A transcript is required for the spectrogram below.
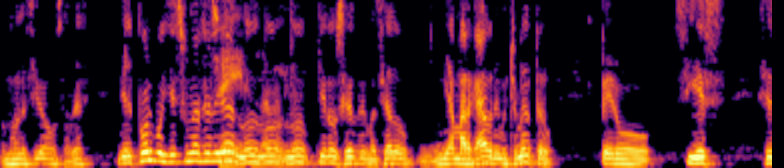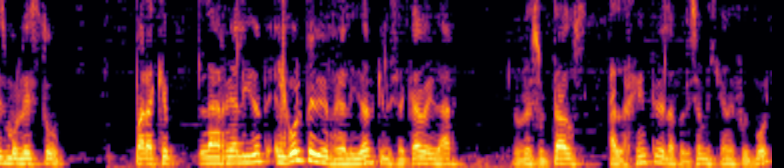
no les íbamos a ver. Y el polvo y es una realidad, no, no, no quiero ser demasiado ni amargado ni mucho menos, pero, pero sí es, sí es molesto para que la realidad, el golpe de realidad que les acaba de dar los resultados a la gente de la Federación Mexicana de Fútbol,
